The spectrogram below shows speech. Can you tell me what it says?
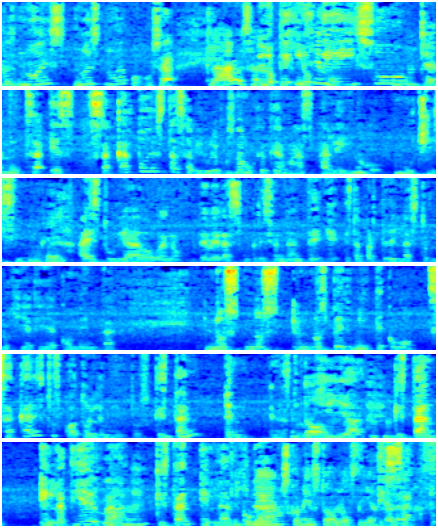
pues no es, no es nuevo. O sea, Claro, lo que, lo que hizo Janitza es sacar toda esta sabiduría, pues es una mujer que además ha leído muchísimo, ha estudiado, bueno, de veras impresionante. Eh, Esta parte de la astrología que ella comenta nos, nos, nos permite como sacar estos cuatro elementos que están en, en la astrología, que están en la tierra, que están en la Que vida. convivimos con ellos todos los días. Exacto.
